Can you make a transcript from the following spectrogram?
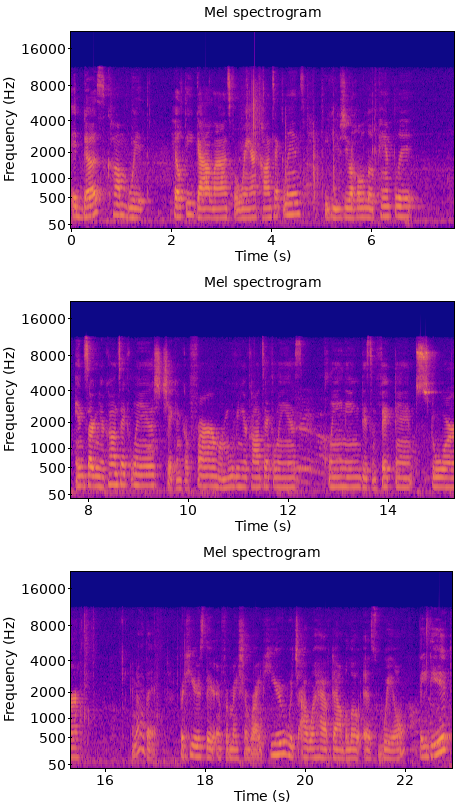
It does come with healthy guidelines for wearing contact lens. It gives you a whole little pamphlet inserting your contact lens, check and confirm, removing your contact lens, cleaning, disinfectant, store, and all that but here's their information right here which I will have down below as well. They did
